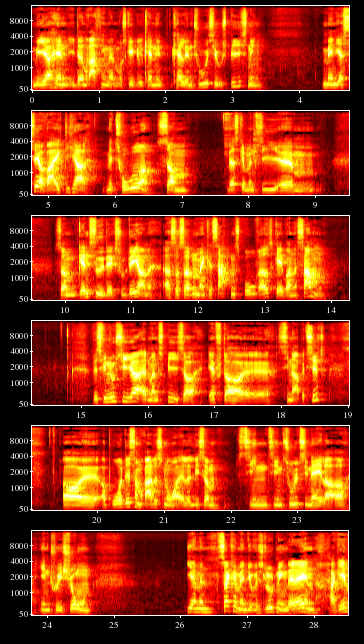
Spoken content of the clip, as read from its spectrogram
mere hen i den retning, man måske vil kalde intuitiv spisning. men jeg ser bare ikke de her metoder som, hvad skal man sige, øhm, som gensidigt ekskluderende. Altså sådan, man kan sagtens bruge redskaberne sammen. Hvis vi nu siger, at man spiser efter øh, sin appetit, og, øh, og bruger det som rettesnor, eller ligesom sine, sin sultsignaler og intuition, jamen så kan man jo ved slutningen af dagen hakke ind,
